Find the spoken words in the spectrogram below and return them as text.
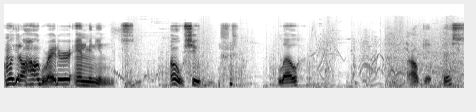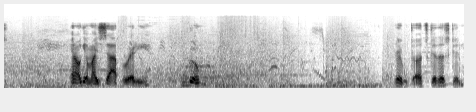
I'm gonna get a hog rider and minions. Oh, shoot. Low. I'll get this. And I'll get my zap ready. Boom. There we go. That's good. That's good.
